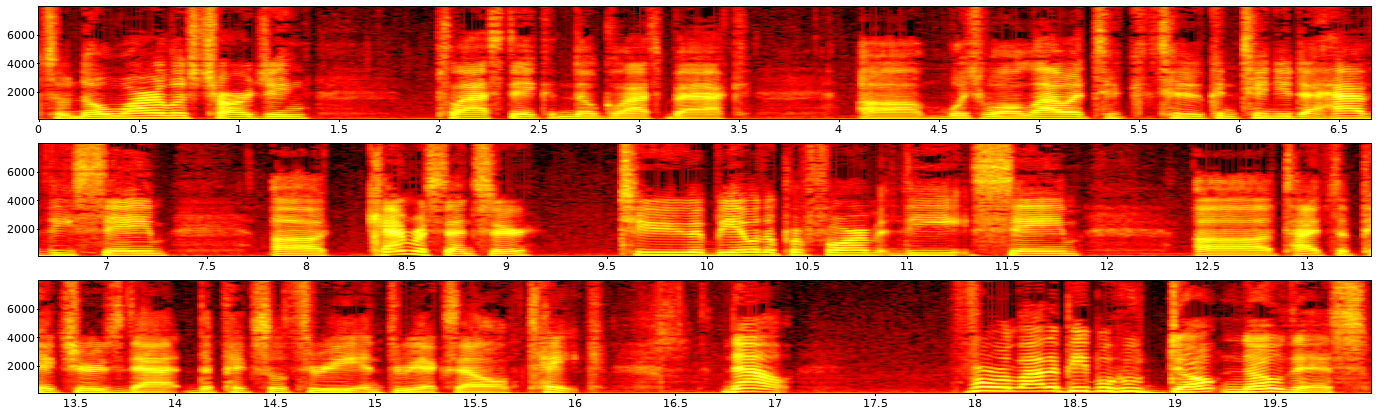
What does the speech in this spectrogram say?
So no wireless charging, plastic, no glass back, um, which will allow it to, to continue to have the same uh, camera sensor to be able to perform the same uh, types of pictures that the Pixel 3 and 3XL take. Now, for a lot of people who don't know this,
